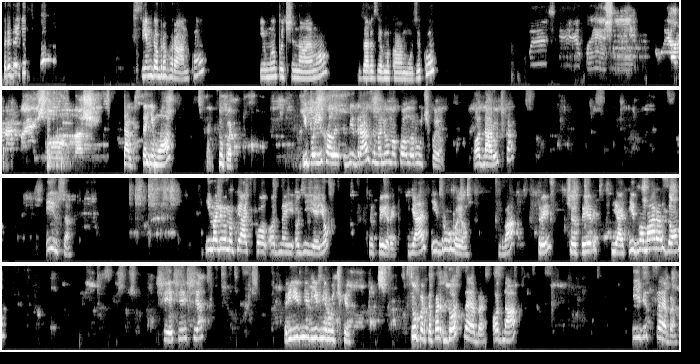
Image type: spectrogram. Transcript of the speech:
Передаю всім доброго ранку. І ми починаємо. Зараз я вмикаю музику. Так, встаємо. Так, супер. І поїхали відразу малюємо коло ручкою. Одна ручка. Інша. І малюємо 5 кол однією, однією. 4, 5 і другою. 2, 3, 4, 5. І двома разом. Ще, ще, ще. Рівні, рівні ручки. Супер. Тепер до себе. Одна. І від себе.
